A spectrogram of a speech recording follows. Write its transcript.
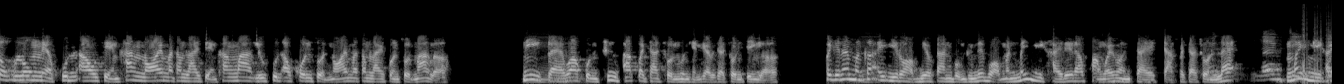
ตกลงเนี่ย คุณเอาเสียงข้างน้อยมาทำลายเสียงข้างมาก หรือคุณเอาคนส่วนน้อยมาทำลายคนส่วนมากเหรอ นี่แปลว่าคุณชื่อพรรคประชาชนคุณเห็นแก่ประชาชนจริงเหรอ เพราะฉะนั้นมันก็ไออีรอบเดียวกันผมถึงได้บอกมันไม่มีใครได้รับความไว้วางใจจากประชาชนและ และจงๆไม่มีใคร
